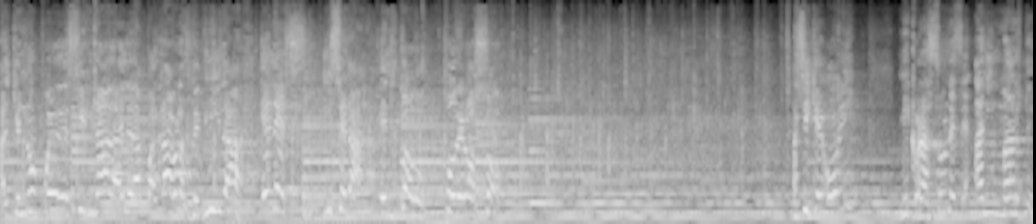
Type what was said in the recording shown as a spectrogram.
Al que no puede decir nada, Él le da palabras de vida. Él es y será el Todopoderoso. Así que hoy mi corazón es animarte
